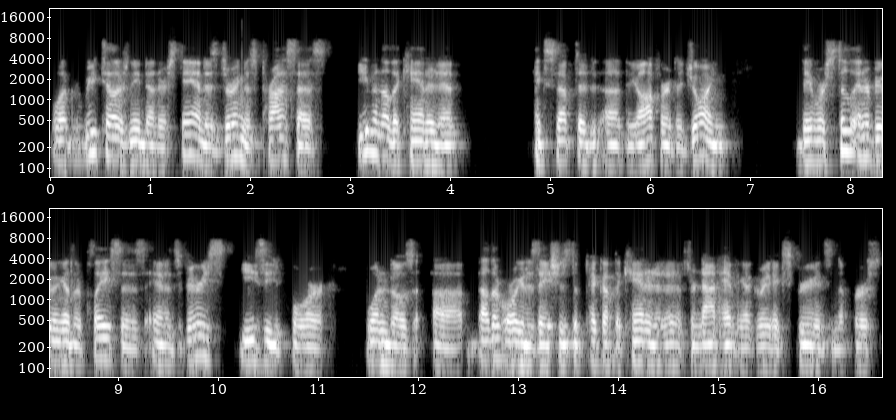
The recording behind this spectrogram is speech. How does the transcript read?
what retailers need to understand is during this process, even though the candidate accepted uh, the offer to join, they were still interviewing other places, and it's very easy for one of those uh, other organizations to pick up the candidate if they're not having a great experience in the first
